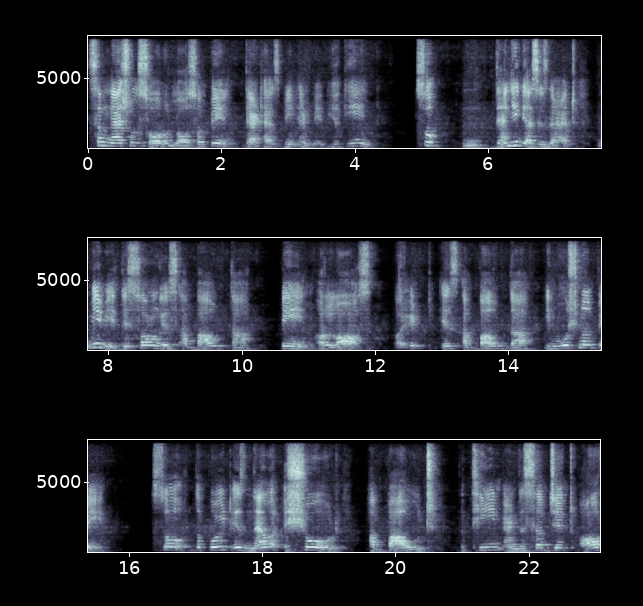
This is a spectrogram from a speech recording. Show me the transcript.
Some natural sorrow, loss or pain that has been and maybe again. So then he guesses that maybe this song is about the pain or loss or it is about the emotional pain. So the poet is never assured about the theme and the subject of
